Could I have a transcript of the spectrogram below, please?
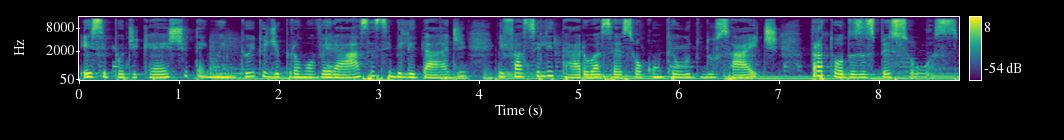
Esse podcast tem o intuito de promover a acessibilidade e facilitar o acesso ao conteúdo do site para todas as pessoas.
